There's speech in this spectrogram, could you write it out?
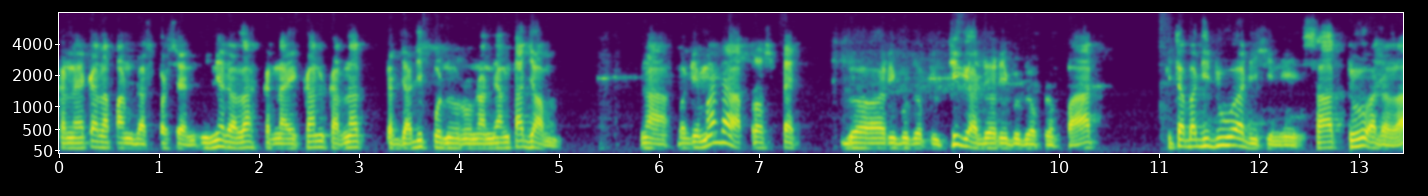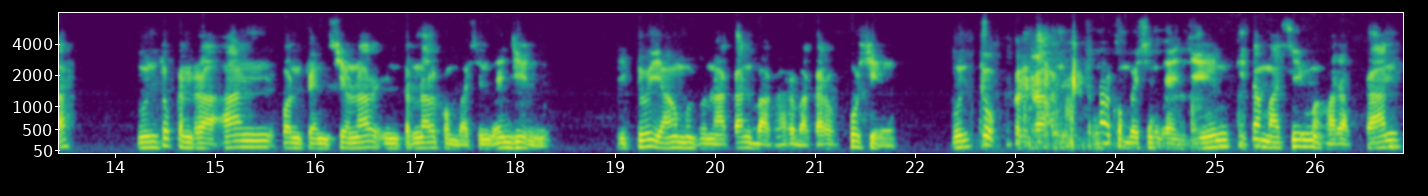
kenaikan 18 persen ini adalah kenaikan karena terjadi penurunan yang tajam. Nah, bagaimana prospek 2023-2024 kita bagi dua di sini. Satu adalah untuk kendaraan konvensional internal combustion engine. Itu yang menggunakan bakar-bakar fosil. Untuk kendaraan internal combustion engine, kita masih mengharapkan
